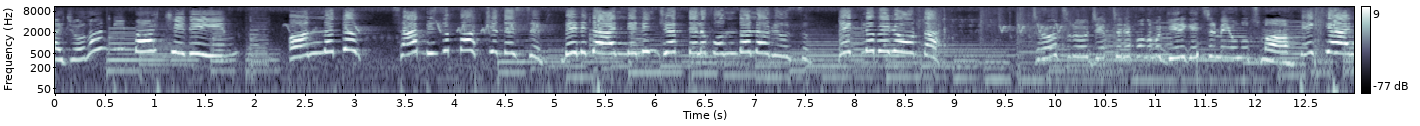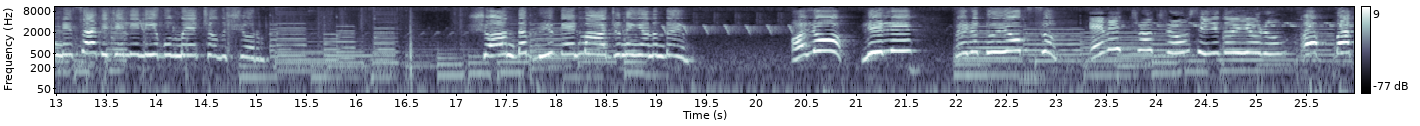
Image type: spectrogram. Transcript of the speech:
ağacı olan bir bahçedeyim. Anladım. Sen bizim bahçedesin. Beni de annenin cep telefonundan arıyorsun. Trotro cep telefonumu geri getirmeyi unutma. Peki anne sadece Lili'yi bulmaya çalışıyorum. Şu anda büyük elma ağacının yanındayım. Alo Lili beni duyuyor musun? Evet Trotro, seni duyuyorum. Ah, bak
